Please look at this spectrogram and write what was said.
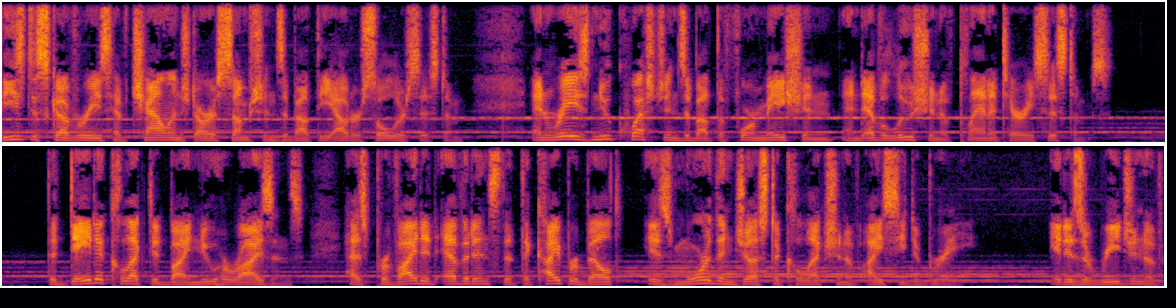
These discoveries have challenged our assumptions about the outer solar system and raised new questions about the formation and evolution of planetary systems. The data collected by New Horizons has provided evidence that the Kuiper Belt is more than just a collection of icy debris. It is a region of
